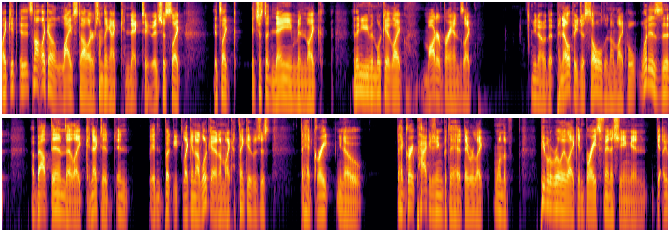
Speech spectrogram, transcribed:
Like it, it's not like a lifestyle or something I connect to. It's just like, it's like it's just a name and like, and then you even look at like modern brands like, you know, that Penelope just sold, and I'm like, well, what is it about them that like connected? And and but like, and I look at it, and I'm like, I think it was just they had great, you know, they had great packaging, but they had they were like one of the people to really like embrace finishing and get uh,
